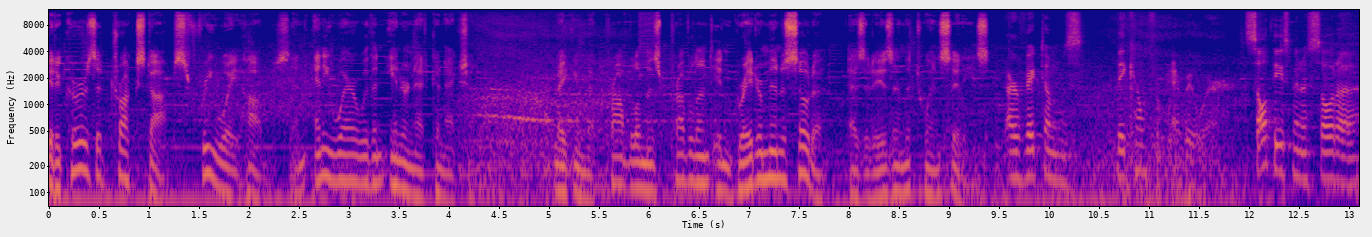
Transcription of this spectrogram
It occurs at truck stops, freeway hubs, and anywhere with an internet connection, making the problem as prevalent in greater Minnesota as it is in the Twin Cities. Our victims, they come from everywhere. Southeast Minnesota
